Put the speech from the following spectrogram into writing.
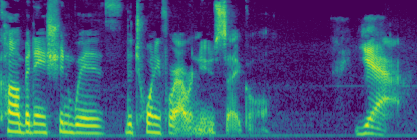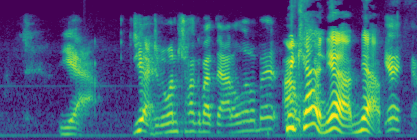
combination with the 24 hour news cycle. Yeah. Yeah. Yeah. Do we want to talk about that a little bit? We I'll- can, yeah, yeah. Yeah, yeah.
